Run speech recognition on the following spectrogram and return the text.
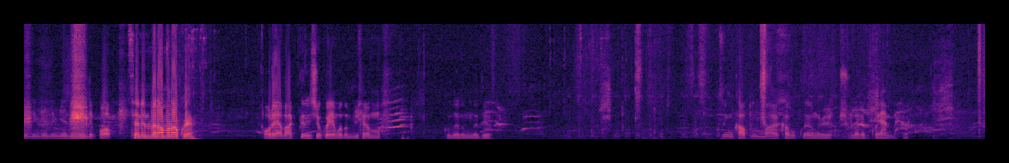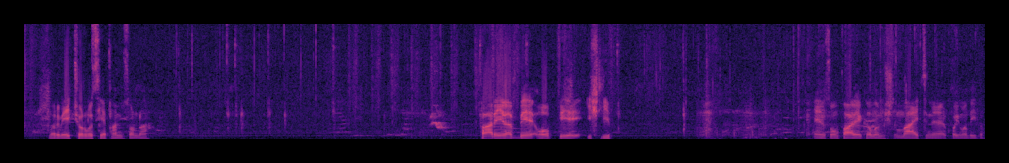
Geldim geldim geldim geldim. Hop. Senin ben amına koyayım. Oraya baktığın için koyamadım biliyor musun? Kullanımda diyor. Bizim kaplumbağa kabuklarını bir şuralara bir koyayım be. Bunları bir et çorbası yapalım sonra. Fareyi ben bir hop bir işleyeyim. En son fareye kalamıştım daha etini koymadıydım.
